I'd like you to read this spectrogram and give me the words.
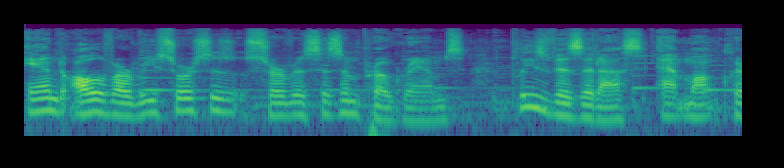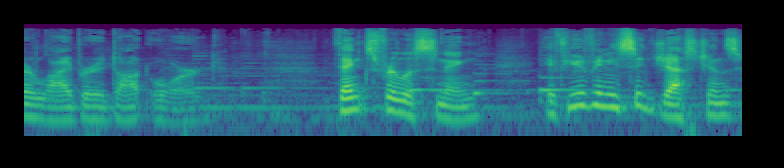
and all of our resources, services, and programs, please visit us at montclairlibrary.org. Thanks for listening. If you have any suggestions,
